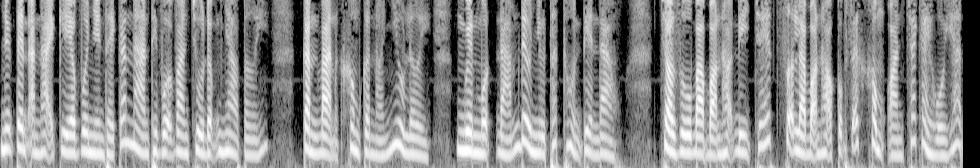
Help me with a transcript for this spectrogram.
Những tên ăn hại kia vừa nhìn thấy các nàn thì vội vàng chủ động nhào tới. Căn bản không cần nói nhiều lời. Nguyên một đám đều như thất hồn tiền đảo. Cho dù bà bọn họ đi chết, sợ là bọn họ cũng sẽ không oán trách hay hối hận.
